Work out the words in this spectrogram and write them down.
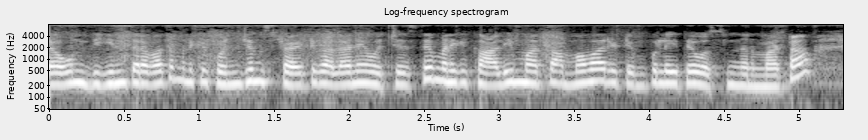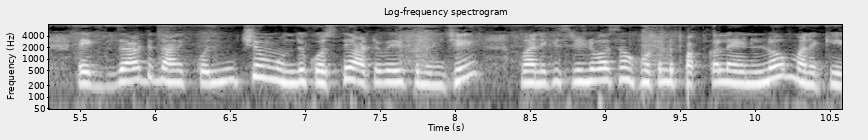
డౌన్ దిగిన తర్వాత మనకి కొంచెం స్ట్రైట్గా అలానే వచ్చేస్తే మనకి కాళీమాత అమ్మవారి టెంపుల్ అయితే వస్తుందన్నమాట. ఎగ్జాక్ట్ దానికి కొంచెం ముందుకు వస్తే అటువైపు నుంచి మనకి శ్రీనివాసం హోటల్ పక్క లైన్లో మనకి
